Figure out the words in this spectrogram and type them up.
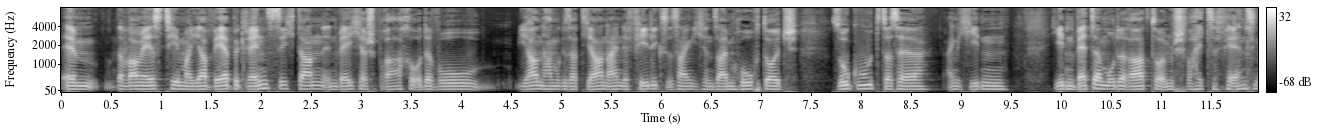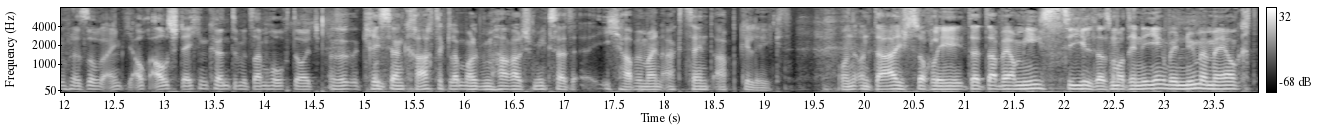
ähm, da war mir das Thema, ja, wer begrenzt sich dann in welcher Sprache oder wo, ja, und haben wir gesagt, ja, nein, der Felix ist eigentlich in seinem Hochdeutsch so gut, dass er eigentlich jeden, jeden Wettermoderator im Schweizer Fernsehen oder so eigentlich auch ausstechen könnte mit seinem Hochdeutsch. Also Christian Kracht hat, glaube mal beim Harald Schmidt gesagt, ich habe meinen Akzent abgelegt. Und, und da ist so ein bisschen, da, da wäre mein Ziel, dass man dann irgendwie nicht mehr merkt,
